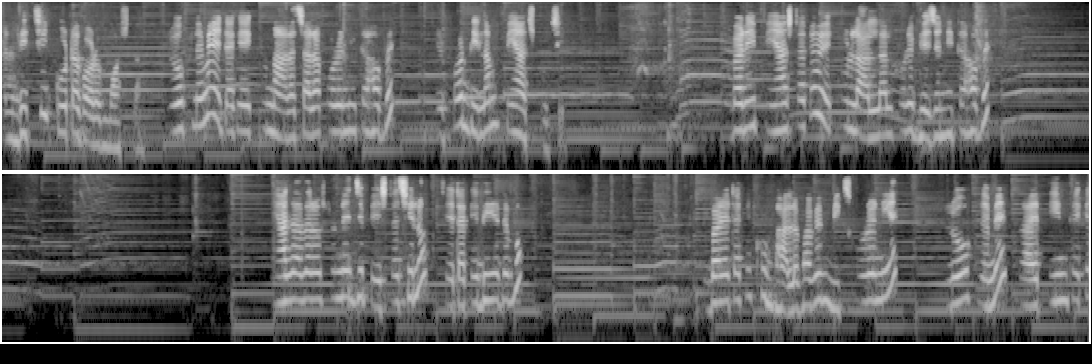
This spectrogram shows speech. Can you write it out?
আর দিচ্ছি গোটা গরম মশলা। লো ফ্লেমে এটাকে একটু নাড়াচাড়া করে নিতে হবে। এরপর দিলাম পেঁয়াজ কুচি। এবার এই পেঁয়াজটাকেও একটু লাল লাল করে ভেজে নিতে হবে। পেঁয়াজ, আদা, রসুনের যে পেস্টটা ছিল সেটাকে দিয়ে দেব। এবার এটাকে খুব ভালোভাবে মিক্স করে নিয়ে লো ফ্লেমে প্রায় তিন থেকে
